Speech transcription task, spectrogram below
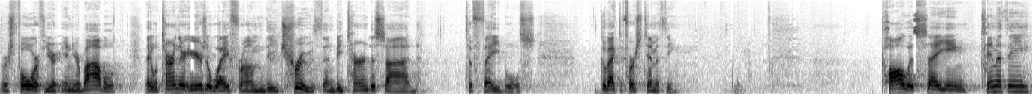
Verse 4, if you're in your Bible, they will turn their ears away from the truth and be turned aside to fables. Go back to 1 Timothy. Paul was saying, Timothy,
